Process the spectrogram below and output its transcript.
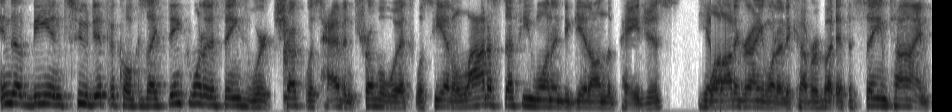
end up being too difficult because I think one of the things where Chuck was having trouble with was he had a lot of stuff he wanted to get on the pages. He had a lot of ground he wanted to cover, but at the same time,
